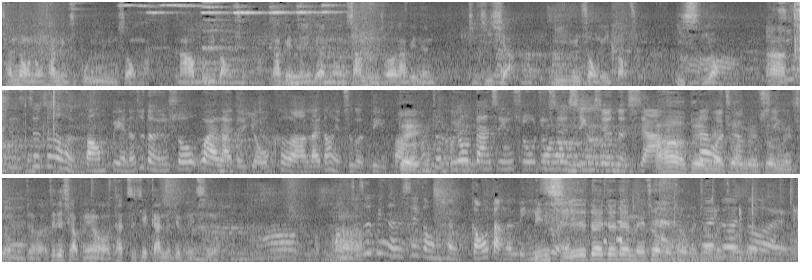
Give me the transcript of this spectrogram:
传统农产品是不易运送嘛，然后不易保存嘛，那变成一个农商品之后，它变成体积小、易运送、易保存、易使用。啊，其实这真的很方便的，就等于说外来的游客啊，来到你这个地方，对，就不用担心说就是新鲜的虾啊，对，没错没错没错没错，这个小朋友他直接干了就可以吃了。哦，哦，就是变成是一种很高档的零零食，对对对，没错没错没错没错，对对对。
